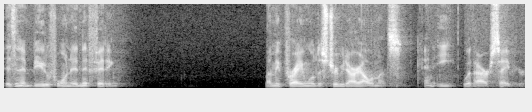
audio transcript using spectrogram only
Isn't it beautiful and isn't it fitting? Let me pray and we'll distribute our elements and eat with our Savior.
